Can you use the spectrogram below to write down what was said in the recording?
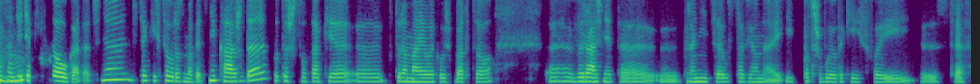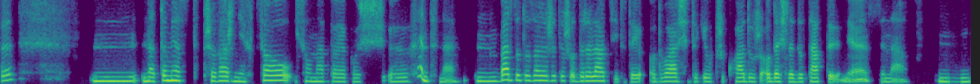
Mhm. Dzieciaki chcą gadać, nie? Dzieciaki chcą rozmawiać. Nie każde, bo też są takie, y, które mają jakąś bardzo y, wyraźnie te y, granice ustawione i potrzebują takiej swojej strefy. Mm, natomiast przeważnie chcą i są na to jakoś y, chętne. Mm, bardzo to zależy też od relacji. Tutaj odwołała się takiego przykładu, że odeślę do taty nie, syna. Mm,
